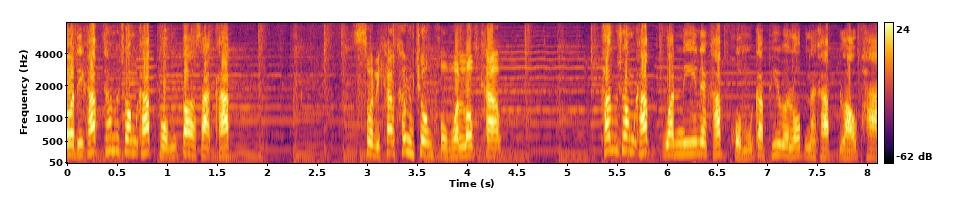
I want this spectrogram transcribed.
สวัสดีครับท่านผู้ชมครับ ผมต่อศักดิ์ครับ สวัสดีครับท่านผู้ชมผมวันลบครับ ท่านผู้ชมครับวันนี้นะครับผมกับพี่วรบนะครับเราพา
